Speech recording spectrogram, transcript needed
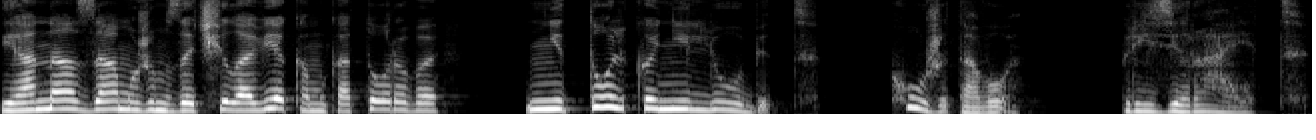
и она замужем за человеком, которого не только не любит, хуже того, презирает.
